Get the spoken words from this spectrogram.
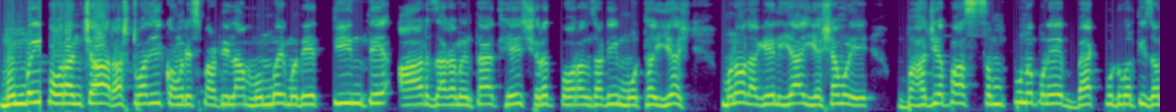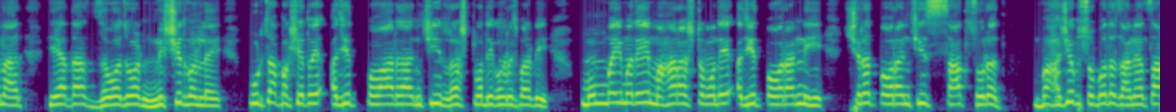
मुंबई पवारांच्या राष्ट्रवादी काँग्रेस पार्टीला मुंबईमध्ये तीन ते आठ जागा मिळतात. हे शरद पवारांसाठी मोठं यश म्हणावं लागेल. या यशामुळे भाजपा संपूर्णपणे बॅकफूटवरती जाणार हे आता जवळजवळ निश्चित बनलंय. पुढचा पक्ष येतोय अजित पवारांची राष्ट्रवादी काँग्रेस पार्टी. मुंबईमध्ये महाराष्ट्रामध्ये अजित पवारांनी शरद पवारांची साथ सोडत भाजपसोबत जाण्याचा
